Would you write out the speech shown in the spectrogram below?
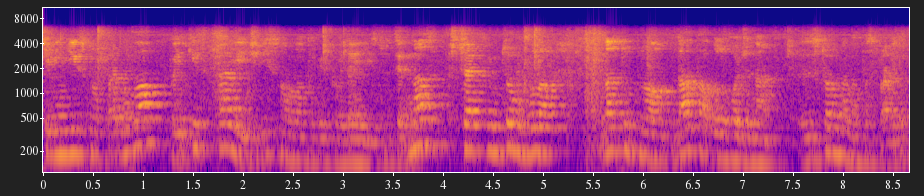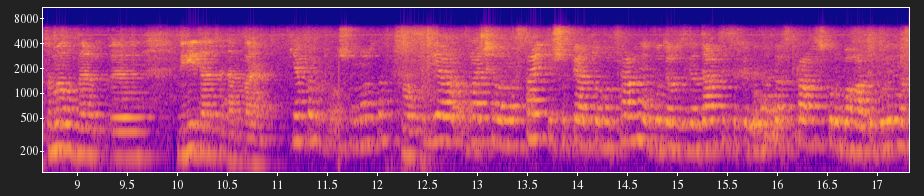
чи він дійсно перебував, по якій справі чи дійсно воно так відповідає дійсності. У нас ще крім цього була наступна дата узгоджена зі сторонами по справі. Тобто ми вже е, дві дати наперед. Я перепрошую, можна? Добре. Я бачила на сайті, що 5 травня буде розглядатися кримінальна справа скоро багато, він у нас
